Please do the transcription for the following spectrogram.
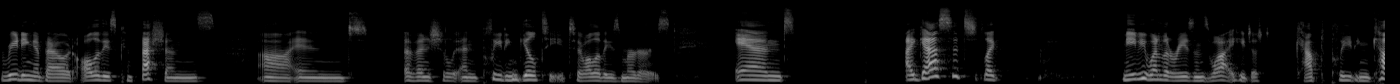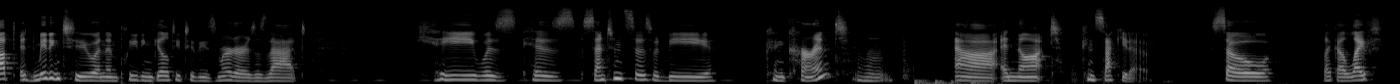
reading about all of these confessions uh, and eventually and pleading guilty to all of these murders. And I guess it's like maybe one of the reasons why he just kept pleading, kept admitting to and then pleading guilty to these murders is that he was, his sentences would be concurrent Mm-hmm. uh, and not consecutive. So, like a life,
